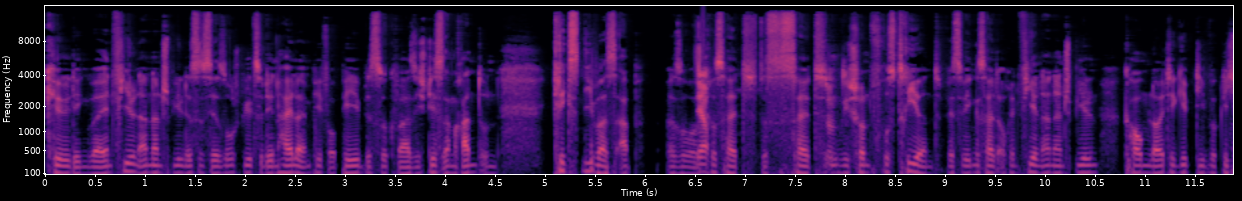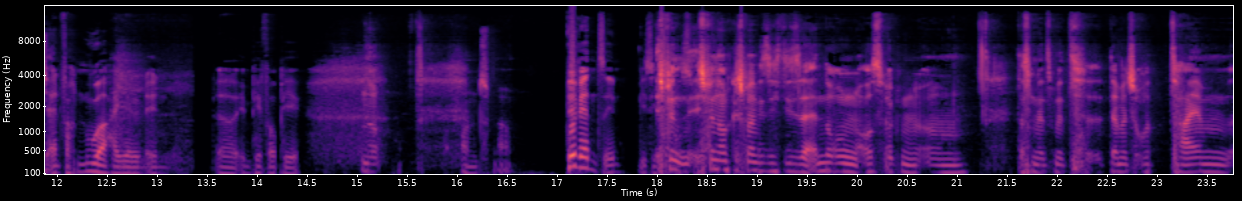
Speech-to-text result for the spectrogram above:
Kill-Ding, weil in vielen anderen Spielen ist es ja so, spielst du den Heiler im PvP, bist du quasi, stehst am Rand und kriegst nie was ab. Also Ja. kriegst halt, das ist halt irgendwie schon frustrierend, weswegen es halt auch in vielen anderen Spielen kaum Leute gibt, die wirklich einfach nur heilen in, äh, im PvP. Ja. Und ja. Wir werden sehen, wie sich Ich bin, auswirkt. ich bin auch gespannt, wie sich diese Änderungen auswirken, ähm, dass man jetzt mit Damage over Time,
